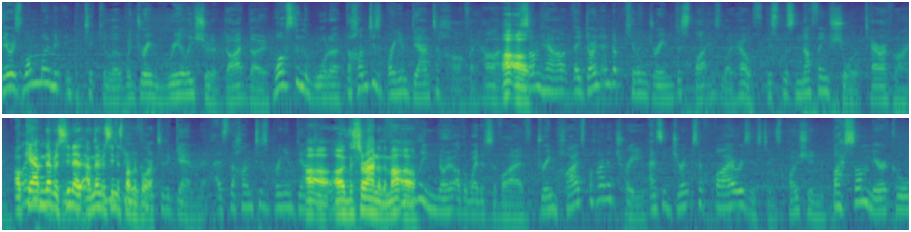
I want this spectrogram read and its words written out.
There is one moment in particular where Dream really should have died though. Whilst in the water, the hunters bring him down to half a heart. Uh-oh. Somehow, they don't end up killing Dream despite his low health. This was nothing short of terrifying. Okay, Later I've never seen that- I've never seen this part before. hunted again as the hunters bring him down. To Oh, one they're surrounding them. Uh-oh. Literally no other way to survive. Dream hides behind a tree as he drinks a fire resistance potion. By some miracle,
